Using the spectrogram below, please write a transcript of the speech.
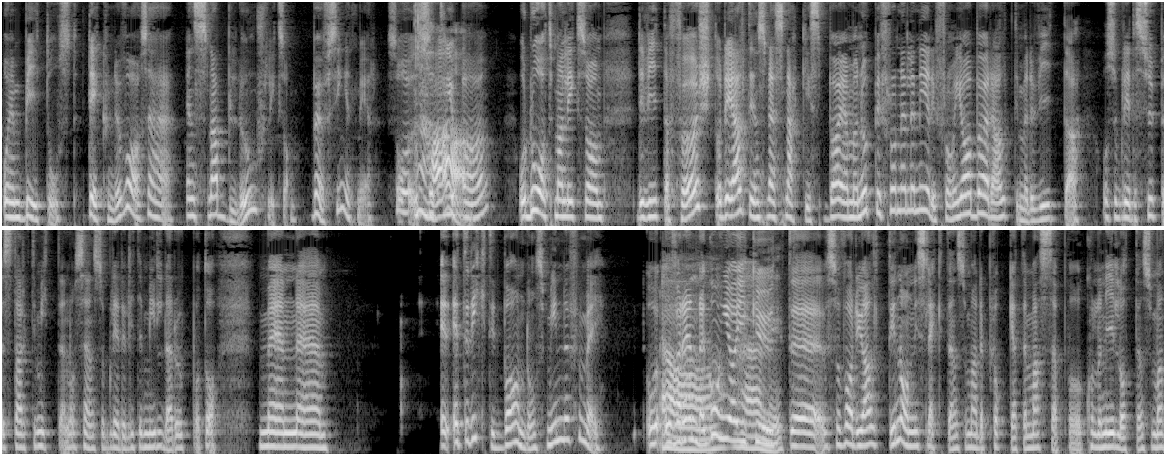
och en bit ost. Det kunde vara så här en snabblunch liksom. Behövs inget mer. Så, så ja. Och då åt man liksom det vita först. Och det är alltid en sån här snackis. Börjar man uppifrån eller nerifrån? Jag började alltid med det vita. Och så blev det superstarkt i mitten och sen så blev det lite mildare uppåt då. Men eh, ett riktigt barndomsminne för mig. Och, och Ja, varenda gång jag gick härligt. ut eh, så var det ju alltid någon i släkten som hade plockat en massa på kolonilotten så man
